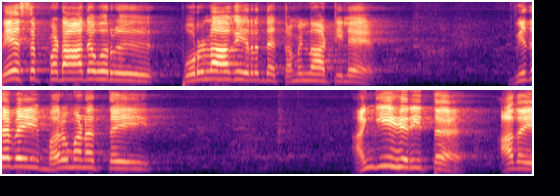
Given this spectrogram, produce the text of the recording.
பேசப்படாத ஒரு பொருளாக இருந்த தமிழ்நாட்டிலே விதவை மறுமணத்தை அங்கீகரித்த அதை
